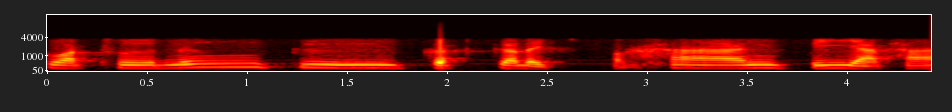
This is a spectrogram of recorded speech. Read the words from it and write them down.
គាត់ធ្វើនឹងគឺគាត់គាត់ได้បង្ហាញពីអាថា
